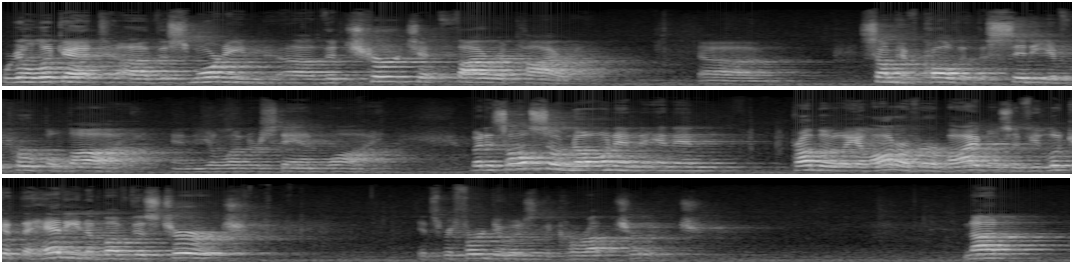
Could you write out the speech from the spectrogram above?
We're going to look at uh, this morning uh, the church at Thyatira. some have called it the city of purple dye, and you'll understand why. But it's also known, and, and in probably a lot of our Bibles, if you look at the heading above this church, it's referred to as the corrupt church. Not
